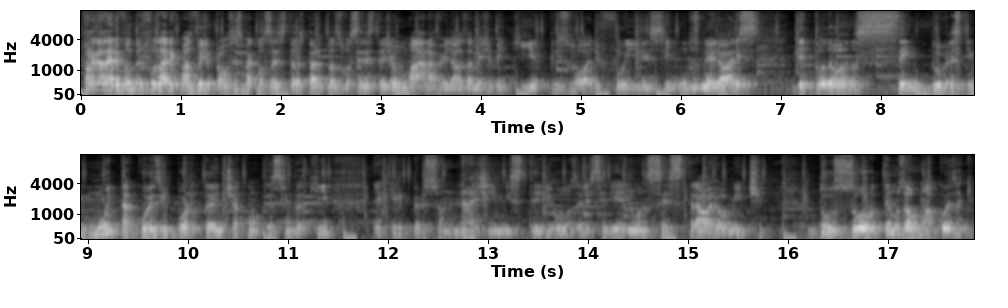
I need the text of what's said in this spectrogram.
Fala galera, Evandro Fusari com mais um vídeo pra vocês, como é que vocês estão? Espero que todos vocês estejam maravilhosamente bem. Que episódio foi esse, hein? Um dos melhores de todo o ano, sem dúvidas. Tem muita coisa importante acontecendo aqui. E aquele personagem misterioso ali, seria ele o ancestral realmente do Zoro? Temos alguma coisa que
